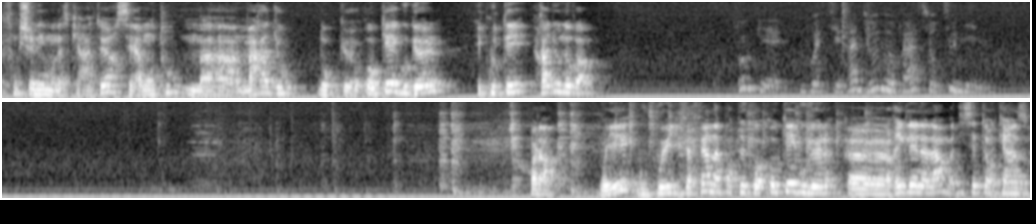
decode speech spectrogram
fonctionner mon aspirateur, c'est avant tout ma, ma radio. Donc, ok Google, Écoutez Radio Nova. Ok, voici Radio Nova sur TuneIn. Voilà, vous voyez, vous pouvez lui faire faire n'importe quoi. Ok Google, euh, réglez l'alarme à 17h15.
